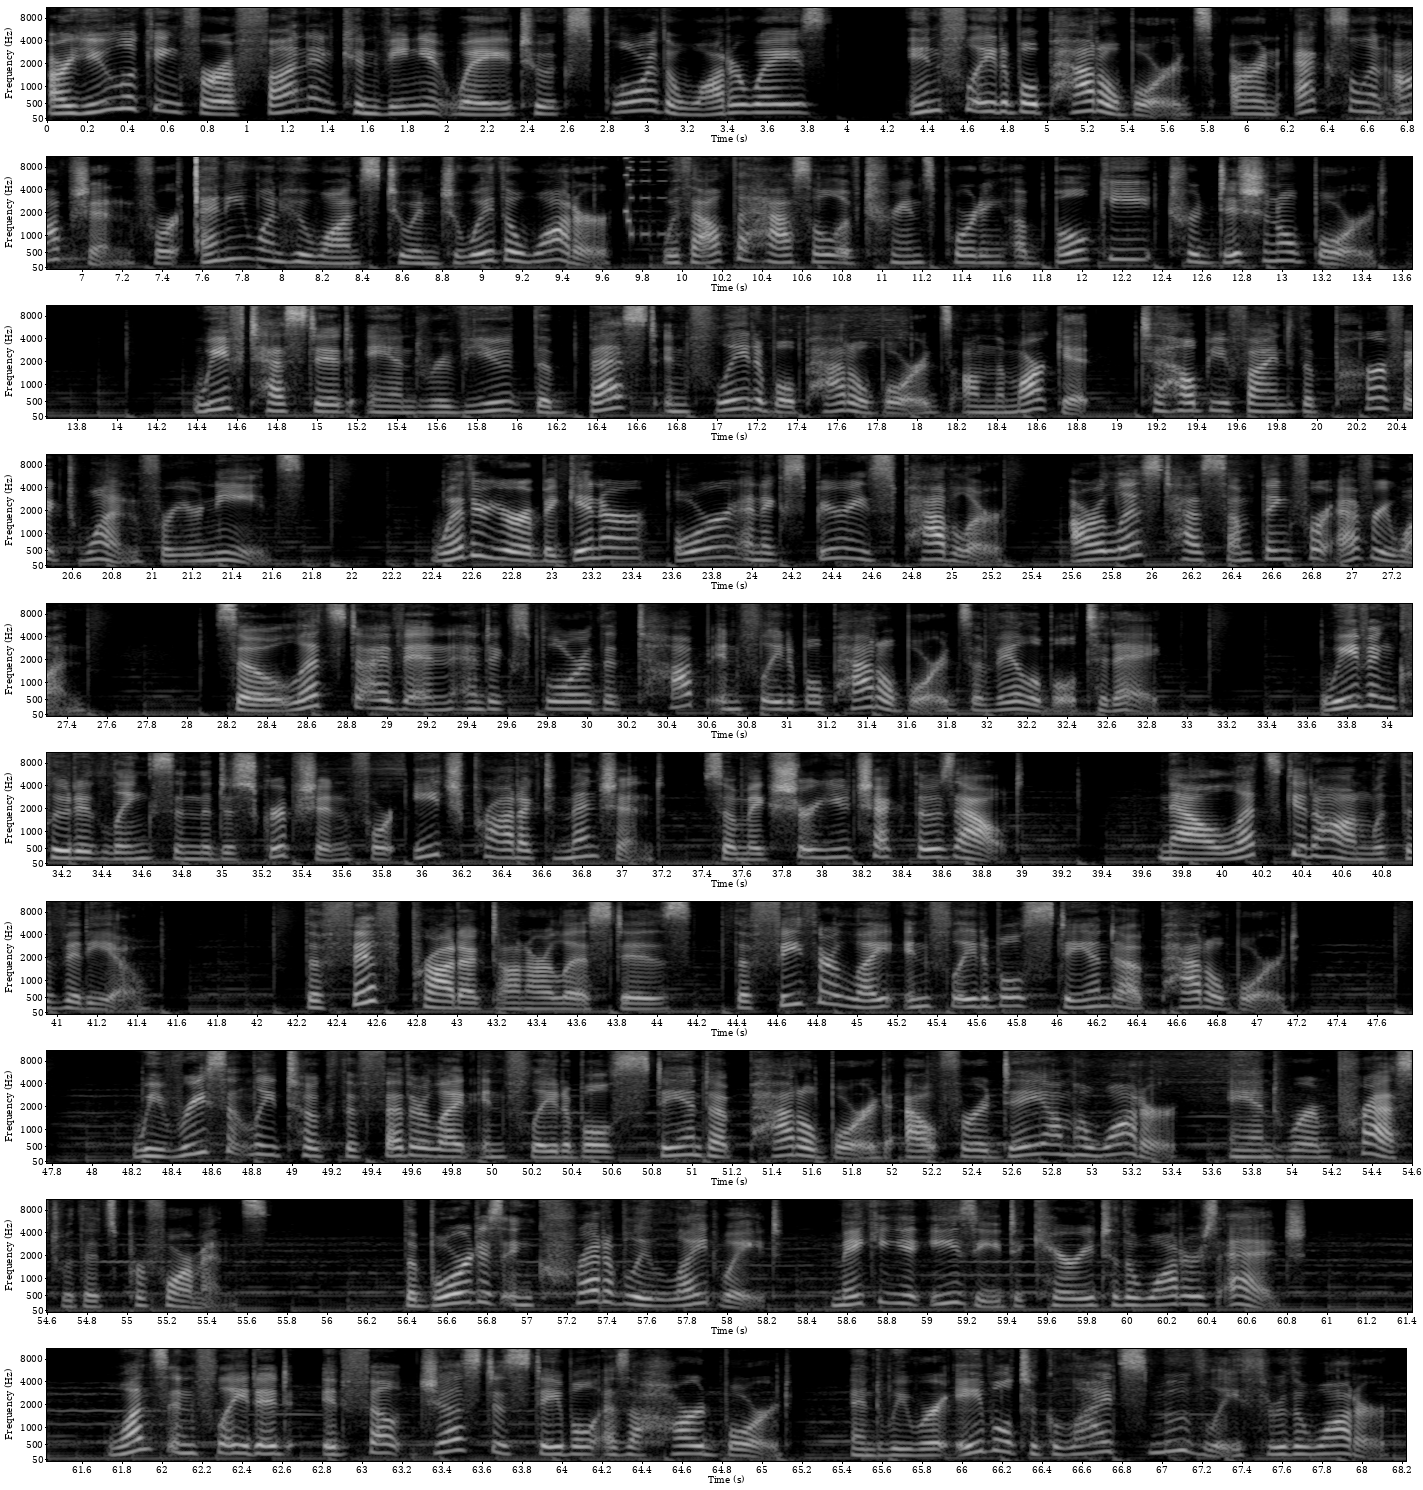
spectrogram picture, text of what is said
Are you looking for a fun and convenient way to explore the waterways? Inflatable paddleboards are an excellent option for anyone who wants to enjoy the water without the hassle of transporting a bulky, traditional board. We've tested and reviewed the best inflatable paddleboards on the market to help you find the perfect one for your needs. Whether you're a beginner or an experienced paddler, our list has something for everyone. So let's dive in and explore the top inflatable paddleboards available today. We've included links in the description for each product mentioned, so make sure you check those out. Now let's get on with the video. The fifth product on our list is the FEATH-R-LITE Inflatable Stand-Up Paddleboard. We recently took the FEATH-R-LITE Inflatable Stand-Up Paddleboard out for a day on the water and were impressed with its performance. The board is incredibly lightweight, making it easy to carry to the water's edge. Once inflated, it felt just as stable as a hard board, and we were able to glide smoothly through the water.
